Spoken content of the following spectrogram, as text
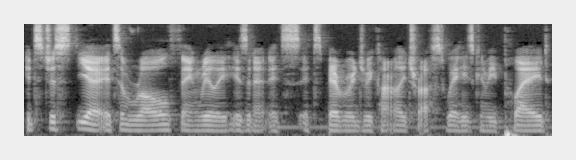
It's just yeah, it's a role thing, really, isn't it? It's it's Beveridge we can't really trust where he's going to be played.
